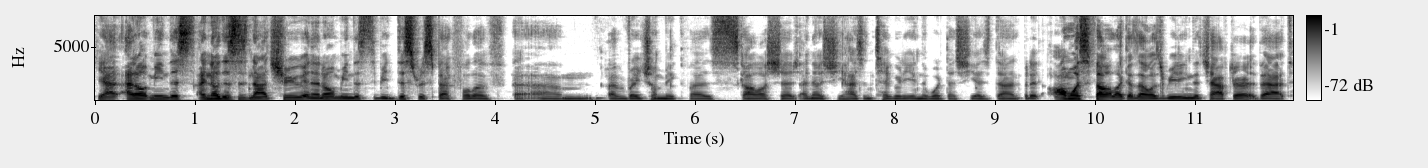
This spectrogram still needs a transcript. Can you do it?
Yeah, I don't mean this. I know this is not true, and I don't mean this to be disrespectful of uh, um, of Rachel Mikva's scholarship. I know she has integrity in the work that she has done, but it almost felt like as I was reading the chapter that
